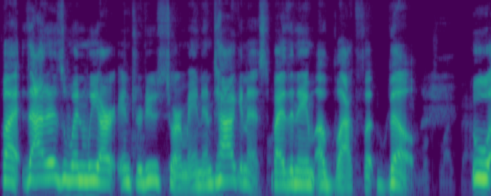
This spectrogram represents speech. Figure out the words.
But that is when we are introduced to our main antagonist by the name of Blackfoot Bill, who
